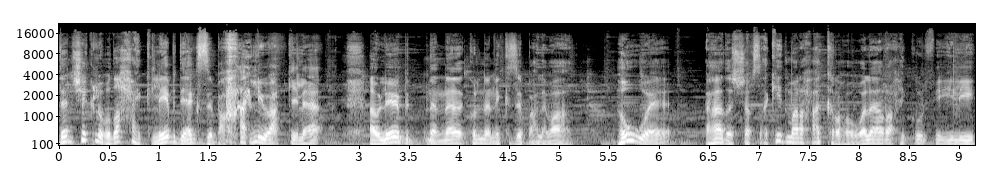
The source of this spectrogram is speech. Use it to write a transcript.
then شكله بضحك. ليه بدي أكذب على حالي وأحكي لا؟ أو ليه بدنا نا- كلنا نكذب على بعض؟ هو هذا الشخص أكيد ما راح أكرهه ولا راح يكون في لي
